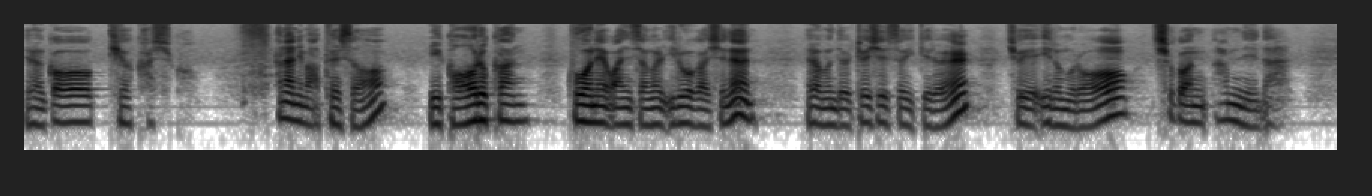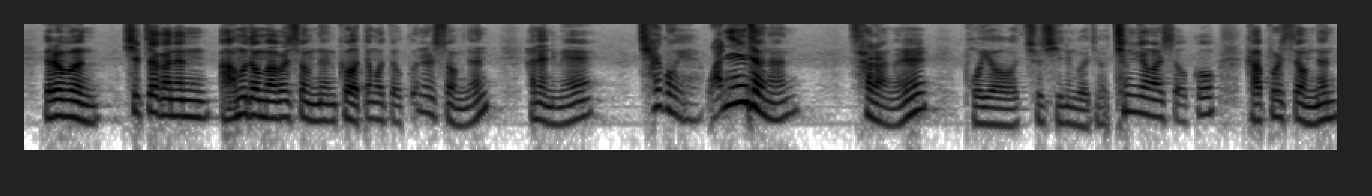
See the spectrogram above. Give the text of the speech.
이런 꼭 기억하시고 하나님 앞에서 이 거룩한 구원의 완성을 이루어 가시는 여러분들 되실 수 있기를 주의 이름으로 축원합니다. 여러분 십자가는 아무도 막을 수 없는 그 어떤 것도 끊을 수 없는 하나님의 최고의 완전한 사랑을 보여주시는 거죠. 측량할 수 없고 갚을 수 없는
